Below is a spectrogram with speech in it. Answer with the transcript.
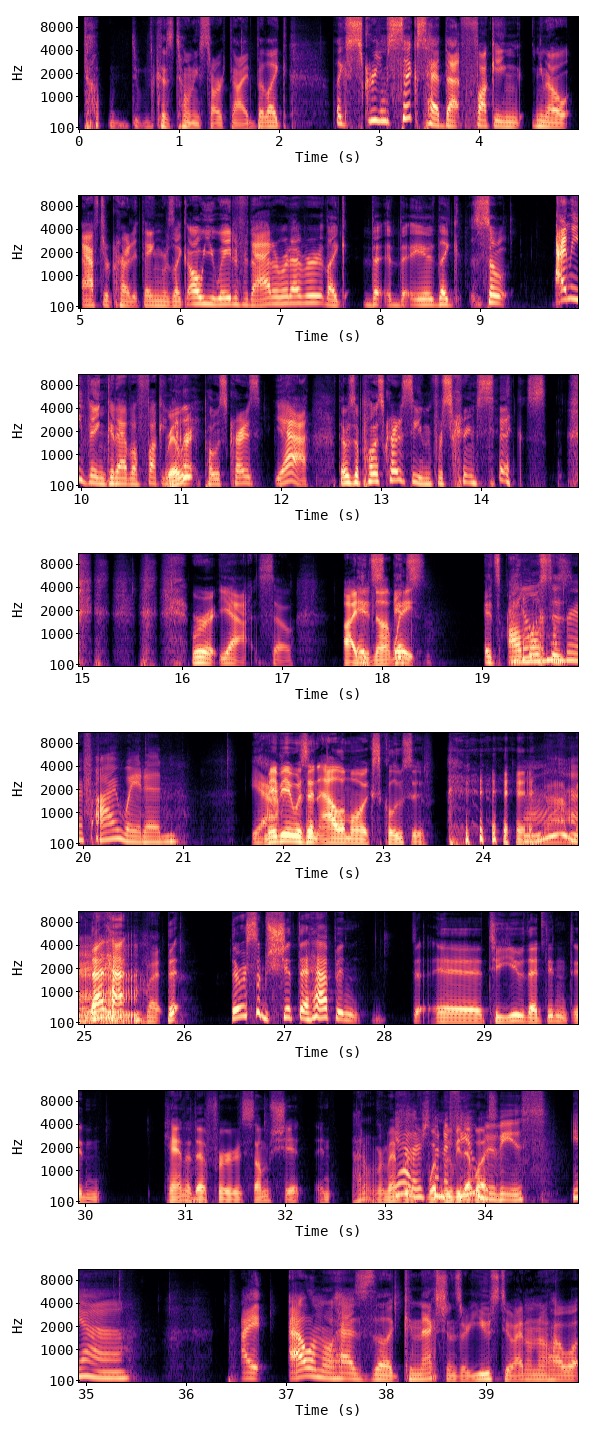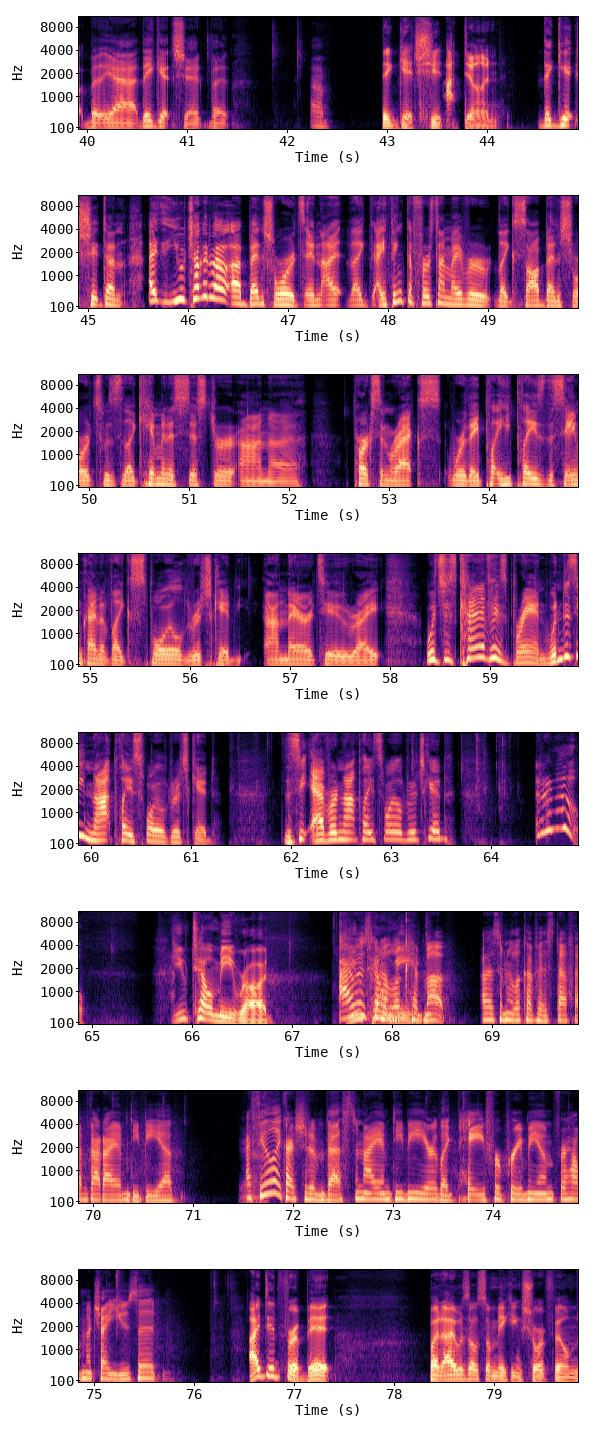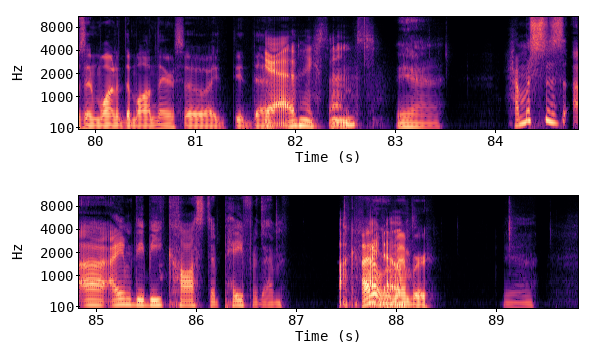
because Tony Stark died, but like. Like Scream Six had that fucking you know after credit thing was like oh you waited for that or whatever like the, the like so anything could have a fucking Really? post credits yeah there was a post credit scene for Scream Six where yeah so I did not wait. it's, it's I don't almost as remember if I waited. Yeah Maybe it was an Alamo exclusive. Nah, maybe, That ha- but there was some shit that happened uh, to you that didn't in Canada for some shit, and I don't remember yeah, there's what been a movie few that was. movies. Yeah. I Alamo has the connections are used to. I don't know how, but yeah, they get shit, but They get shit done. They get shit done. I, you were talking about uh, Ben Schwartz, and I like. I think the first time I ever like saw Ben Schwartz was like him and his sister on uh, Parks and Recs, where they play. He plays the same kind of like spoiled rich kid on there too, right? Which is kind of his brand. When does he not play spoiled rich kid? Does he ever not play spoiled rich kid? I don't know. You tell me, Rod. I You was going to tell look him up. I was going to look up his stuff. I've got IMDb up. I feel like I should invest in IMDb or like pay for premium for how much I use it. I did for a bit, but I was also making short films and wanted them on there, so I did that. Yeah, it makes sense. Yeah. How much does uh, IMDb cost to pay for them? Fuck if I don't know. remember. Yeah.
